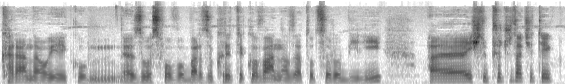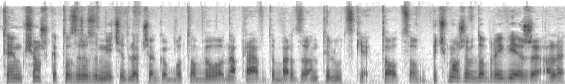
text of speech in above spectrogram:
karana, ojejku, m, złe słowo, bardzo krytykowana za to, co robili. E, Jeśli przeczytacie tej, tę książkę, to zrozumiecie dlaczego, bo to było naprawdę bardzo antyludzkie. To, co być może w dobrej wierze, ale,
